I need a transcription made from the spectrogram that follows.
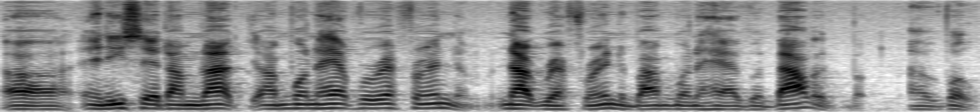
uh, and he said, I'm not, I'm going to have a referendum. Not referendum, but I'm going to have a ballot vote.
